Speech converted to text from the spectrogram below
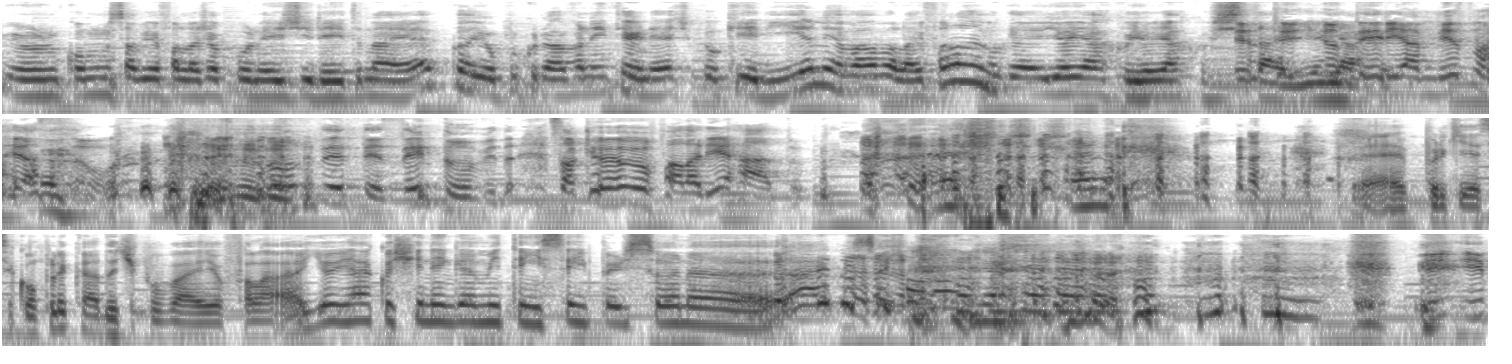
eu, como não sabia falar japonês direito na época, eu procurava na internet o que eu queria, levava lá e falava yoyaku, yoyaku, Eu, está, te- eu teria a mesma reação. Com certeza, sem dúvida. Só que eu, eu falaria errado. É, porque ia ser complicado, tipo, vai eu falar, ah, Yoyaku Shinigami tem 100 persona. Ai, não sei falar. E,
